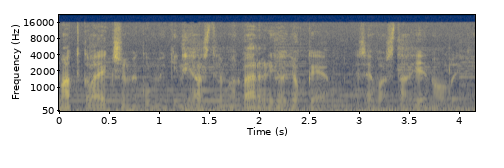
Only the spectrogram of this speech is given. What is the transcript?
Matkalla eksymme kumminkin ihastelemaan Värriöjokea ja se vasta hieno olikin.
